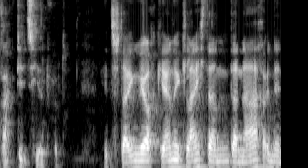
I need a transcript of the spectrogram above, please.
praktiziert wird. Jetzt steigen wir auch gerne gleich dann danach in der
